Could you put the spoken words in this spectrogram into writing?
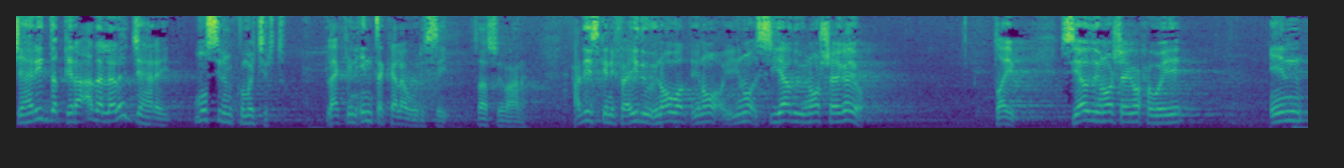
Jahridda qiraa'ada lala jahray muslim kuma jirto. Laakiin inta kalaa warisay saas way maanaa xadiiskani faa'iiduu inoo siyaaduu inoo sheegayo. Ayb siyaaduu inoo sheegay waxa weeye in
